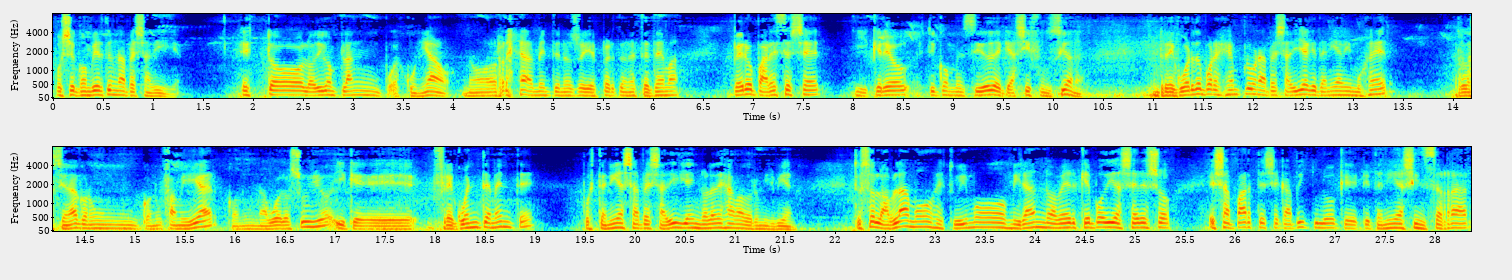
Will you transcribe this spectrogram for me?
pues se convierte en una pesadilla. Esto lo digo en plan, pues cuñado, no realmente no soy experto en este tema, pero parece ser, y creo, estoy convencido de que así funciona. Recuerdo, por ejemplo, una pesadilla que tenía mi mujer relacionada con un, con un familiar, con un abuelo suyo, y que frecuentemente pues tenía esa pesadilla y no le dejaba dormir bien. Entonces lo hablamos, estuvimos mirando a ver qué podía ser eso, esa parte, ese capítulo que, que tenía sin cerrar,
